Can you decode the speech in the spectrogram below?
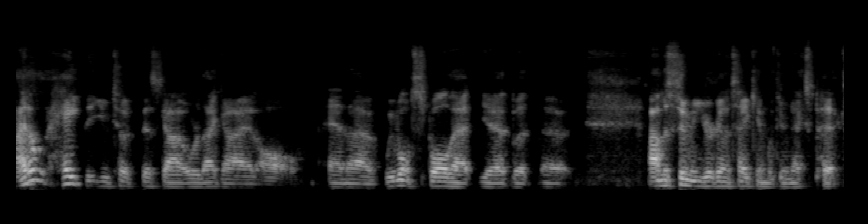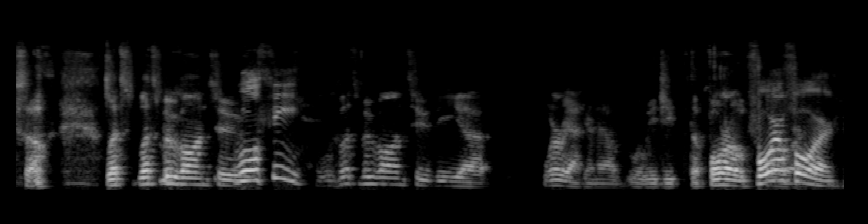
I don't hate that you took this guy over that guy at all. and uh, we won't spoil that yet. But uh, I'm assuming you're going to take him with your next pick. So let's let's move on to We'll see. let's move on to the uh, where are we at here now, Luigi? The 404. 404.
